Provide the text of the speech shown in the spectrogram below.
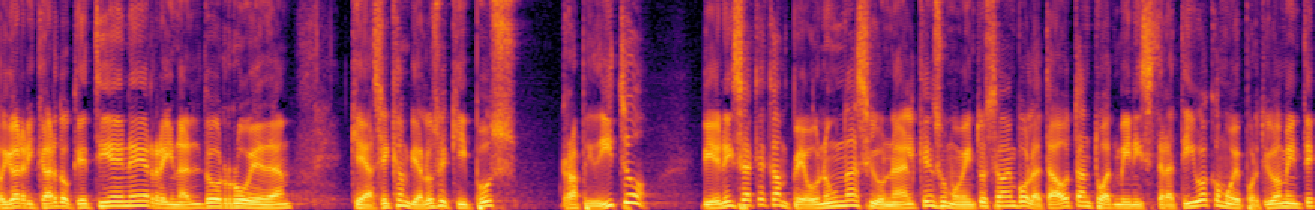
Oiga, Ricardo, ¿qué tiene Reinaldo Rueda que hace cambiar los equipos rapidito? Viene y saca campeón a un nacional que en su momento estaba embolatado tanto administrativa como deportivamente.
